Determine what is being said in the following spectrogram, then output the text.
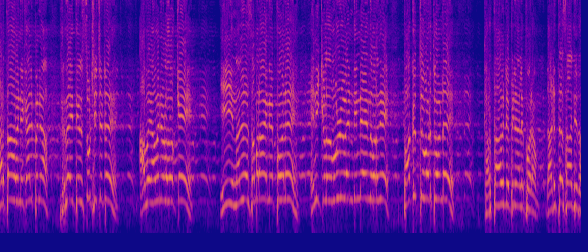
കർത്താവിന്റെ കൽപ്പന ഹൃദയത്തിൽ സൂക്ഷിച്ചിട്ട് അവൻ അവനുള്ളതൊക്കെ ഈ നല്ല സമറായനെ പോലെ എനിക്കുള്ളത് മുഴുവൻ നിന്റെ എന്ന് പറഞ്ഞ് പകുത്തു കൊടുത്തുകൊണ്ട് കർത്താവിന്റെ പിന്നാലെ പോരാം. അടുത്ത സാധ്യത.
